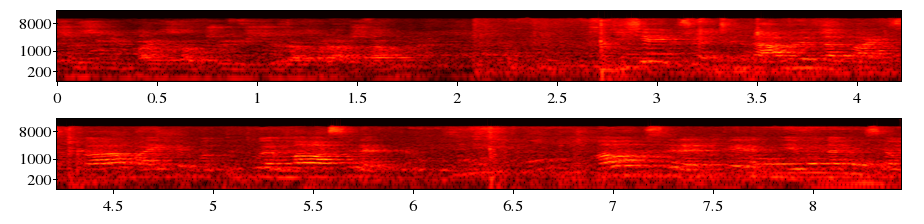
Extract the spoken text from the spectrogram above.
wszystkich Państwa oczywiście zapraszam. Dzisiaj przeczytamy dla Państwa bajkę pod tytułem Mała Syrenka. Małą syrenkę, jak wiemy, napisał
